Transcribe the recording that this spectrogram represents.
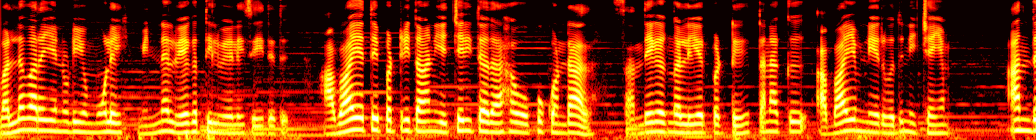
வல்லவரையனுடைய மூளை மின்னல் வேகத்தில் வேலை செய்தது. அபாயத்தை பற்றி தான் எச்சரித்ததாக ஒப்புக்கொண்டால் சந்தேகங்கள் ஏற்பட்டு தனக்கு அபாயம் நேருவது நிச்சயம். அந்த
